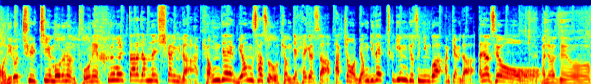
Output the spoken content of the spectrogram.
어디로 튈지 모르는 돈의 흐름을 따라잡는 시간입니다. 경제 명사수, 경제 해결사 박정호 명지대 특임 교수님과 함께합니다. 안녕하세요. 안녕하세요.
